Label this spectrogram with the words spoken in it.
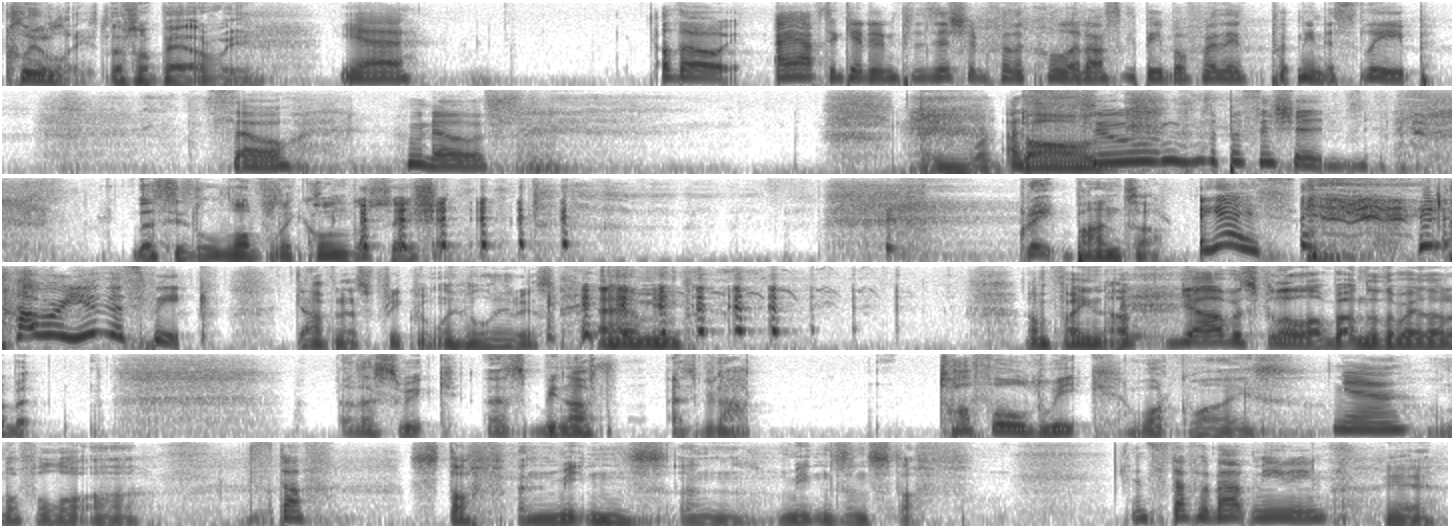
Clearly, there's a better way. Yeah. Although I have to get in position for the colonoscopy before they put me to sleep. So, who knows? Downward dog. Assume the position. This is lovely conversation. Great banter. Yes. How are you this week? Gavin is frequently hilarious. Um, I'm fine. I, yeah, I was feeling a little bit under the weather a bit this week. It's been a it's been a tough old week work wise. Yeah. An awful lot of Stuff stuff and meetings and meetings and stuff. and stuff about meetings Yeah,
